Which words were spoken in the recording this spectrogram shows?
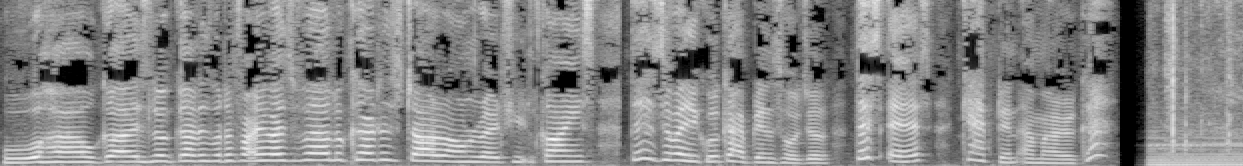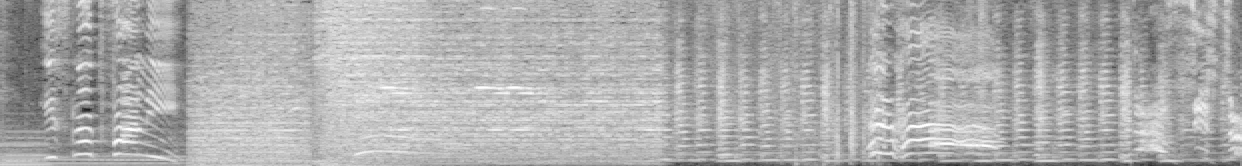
Wow, guys, look at this. What a fine, guys. Wow, look at this star round red shield, guys. This is a very cool Captain Soldier. This is Captain America. It's not funny! Oh, sister!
